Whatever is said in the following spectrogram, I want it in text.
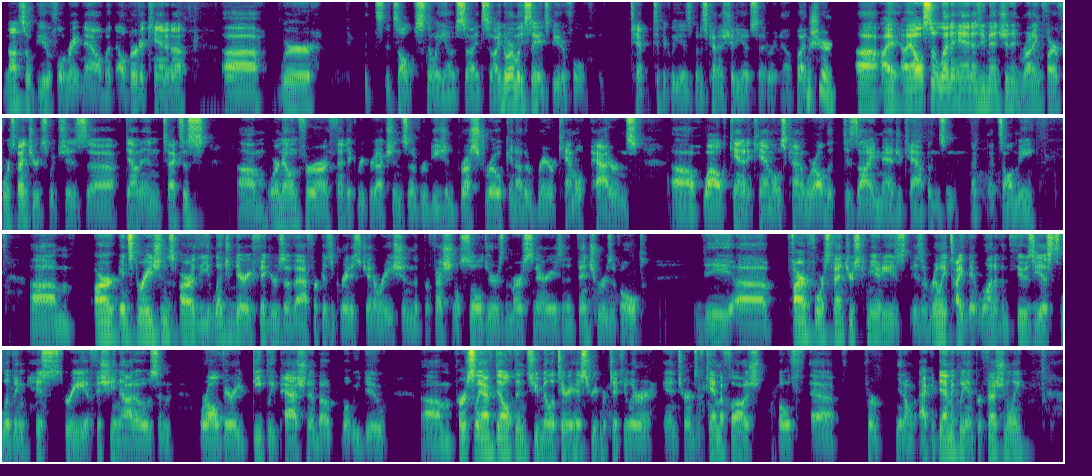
not so beautiful right now, but Alberta, Canada. Uh, we're it's it's all snowy outside, so I normally say it's beautiful. Tip, typically is, but it's kind of shitty outside right now. But sure. Uh, I, I also lend a hand, as you mentioned, in running Fireforce Ventures, which is uh, down in Texas. Um, we're known for our authentic reproductions of Rhodesian brushstroke and other rare camo patterns. Uh, while Canada Camo is kind of where all the design magic happens, and that, that's all me. Um, our inspirations are the legendary figures of Africa's greatest generation, the professional soldiers, the mercenaries, and adventurers of old. The uh, Fireforce Ventures community is, is a really tight knit one of enthusiasts, living history aficionados, and we're all very deeply passionate about what we do. Um, personally, I've delved into military history, in particular in terms of camouflage, both uh, for you know academically and professionally,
